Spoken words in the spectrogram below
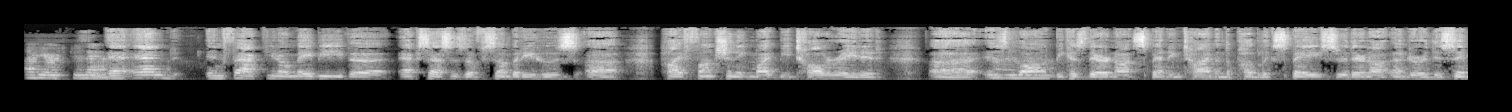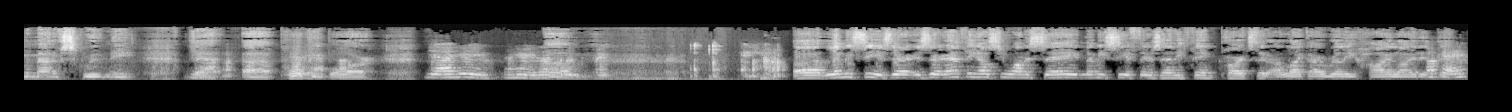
I hear what you're saying. and in fact, you know, maybe the excesses of somebody who's uh, high functioning might be tolerated uh, as Mm-hmm. long because they're not spending time in the public space or they're not under the same amount of scrutiny that uh, poor Yeah, yeah. people are. Yeah, I hear you. I hear you. That's Um. Uh, let me see. Is there is there anything else you want to say? Let me see if there's anything parts that uh, like I really highlighted. Okay.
